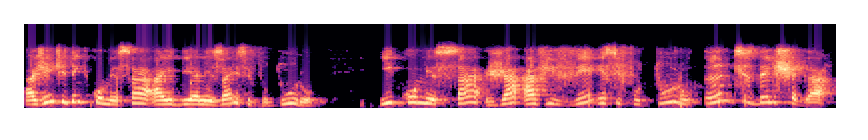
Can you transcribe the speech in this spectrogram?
A gente tem que começar a idealizar esse futuro e começar já a viver esse futuro antes dele chegar.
